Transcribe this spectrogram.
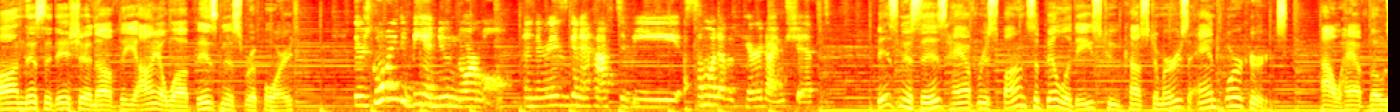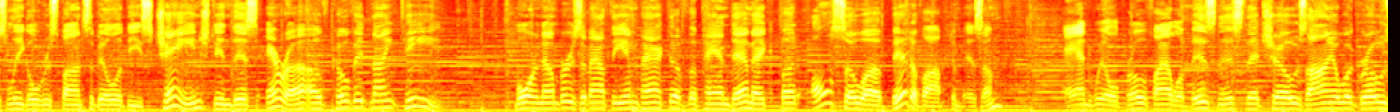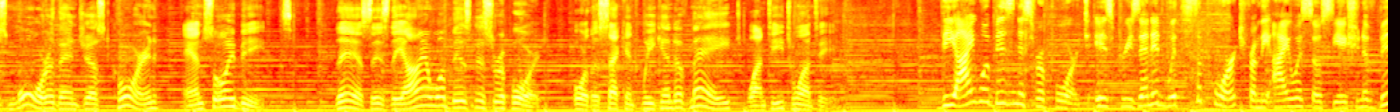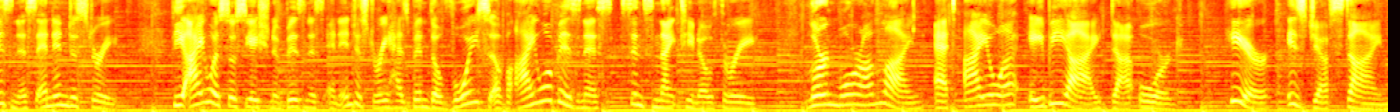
On this edition of the Iowa Business Report, there's going to be a new normal, and there is going to have to be somewhat of a paradigm shift. Businesses have responsibilities to customers and workers. How have those legal responsibilities changed in this era of COVID 19? More numbers about the impact of the pandemic, but also a bit of optimism. And we'll profile a business that shows Iowa grows more than just corn and soybeans. This is the Iowa Business Report for the second weekend of May 2020. The Iowa Business Report is presented with support from the Iowa Association of Business and Industry. The Iowa Association of Business and Industry has been the voice of Iowa business since 1903. Learn more online at iowaabi.org. Here is Jeff Stein.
